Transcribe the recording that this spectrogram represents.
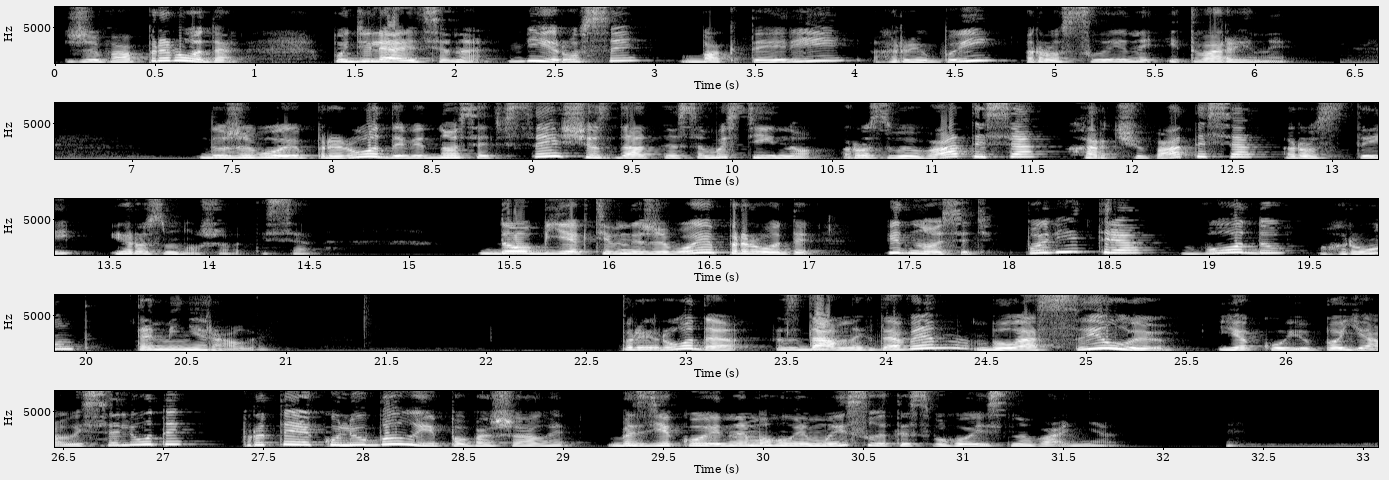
Жива природа поділяється на віруси, бактерії, гриби, рослини і тварини. До живої природи відносять все, що здатне самостійно розвиватися, харчуватися, рости і розмножуватися. До об'єктів неживої природи відносять повітря, воду, ґрунт та мінерали. Природа з давних давен була силою, якою боялися люди проте яку любили і поважали, без якої не могли мислити свого існування.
